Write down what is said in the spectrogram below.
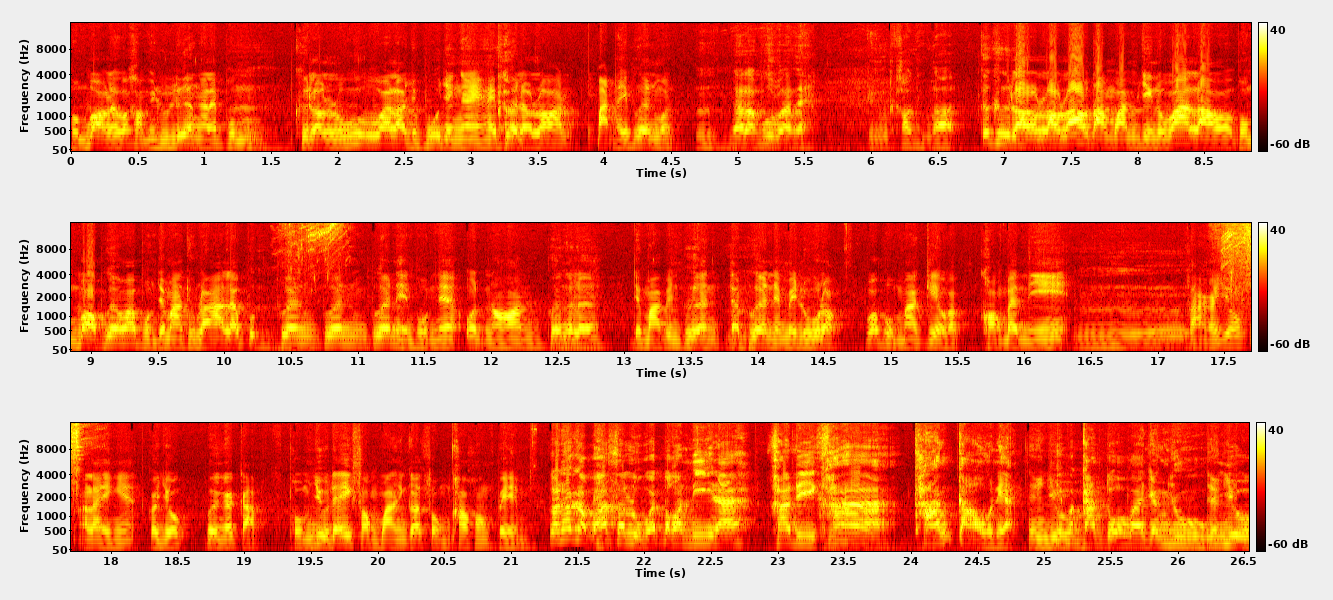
ผมบอกเลยว่าเขาไม่รู้เรื่องอะไรผมอืมคือเรารู้ว่าเราจะพูดยังไงให้เพื่อนเรารอด ปัดให้เพื่อนหมด อืมแล้วเราพูดว่าไง ถึงเขาถึงรอด ก็คือเราเราเล่าตามวันจริงๆเลยว่าเราผมบอกเพื่อนว่าผมจะมาธุระแล้วเพื่อนเพื่อนเพื่อนเห็นผมเนี่ยอดนอนเพื่อนก็เลยเดี๋ยวมาเป็นเพื่อน แต่เพื่อนเนี่ยไม่รู้หรอกว่าผมมาเกี่ยวกับของแบบนี้อืมศาลก็ยกอะไรเงี้ยก็ยกเพื่อนก็กลับ ผมอยู่ได้อีกสองวันก็ส่งเข้าคลองเปรม ก็เท่ากับว่าสรุปว่าตอนนี้นะ คดีฆ่าค้างเก่าเนี่ยยังอยู่ ที่ประกันตัวออกมายังอยู่ ยังอยู่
